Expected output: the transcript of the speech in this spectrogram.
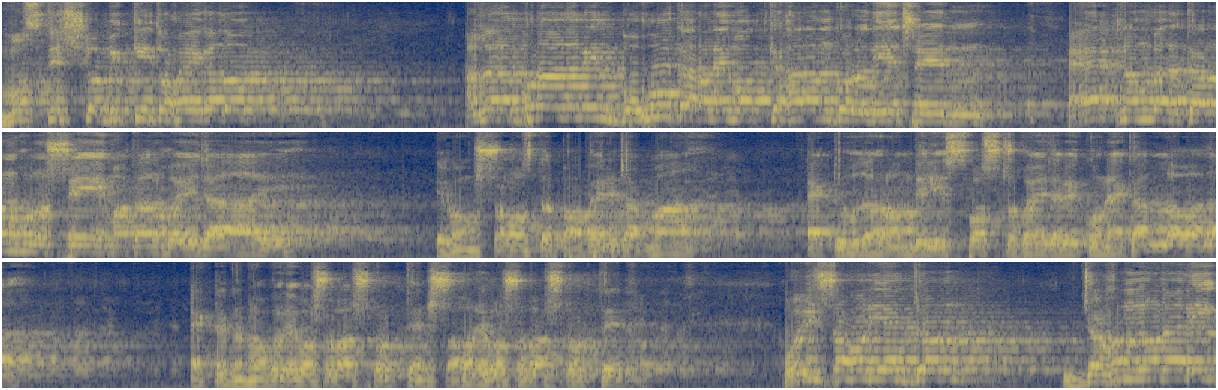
মস্তিষ্ক বিকৃত হয়ে গেল। আল্লাহ রাব্বুল আলামিন বহু কারণে মদকে হারাম করে দিয়েছেন। নাম্বার কারণ হলো সে মাতাল হয়ে যায়। এবং সমস্ত পাপের টাম্মা একটা উদাহরণ দিলে স্পষ্ট হয়ে যাবে কোন এক আল্লাহওয়ালা। একটা নগরে বসবাস করতেন, শহরে বসবাস করতেন। ওই শহরে একজন জঘন্য নারী,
